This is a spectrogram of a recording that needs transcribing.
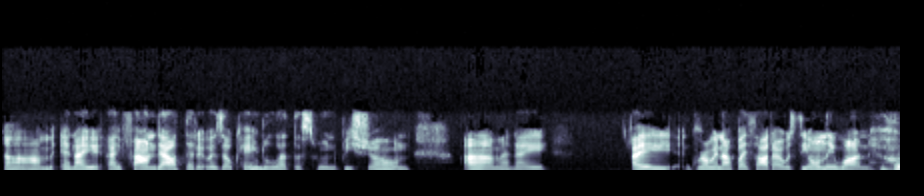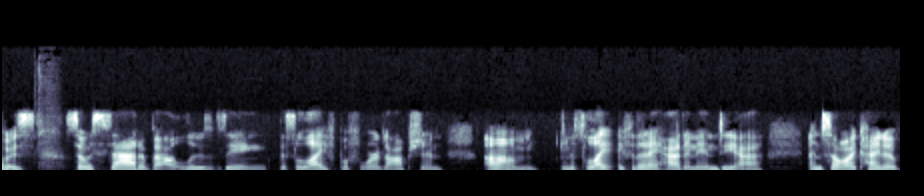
Um, and I, I found out that it was okay to let this wound be shown. Um, and I, I, growing up, I thought I was the only one who was so sad about losing this life before adoption. Um, this life that I had in India. And so I kind of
